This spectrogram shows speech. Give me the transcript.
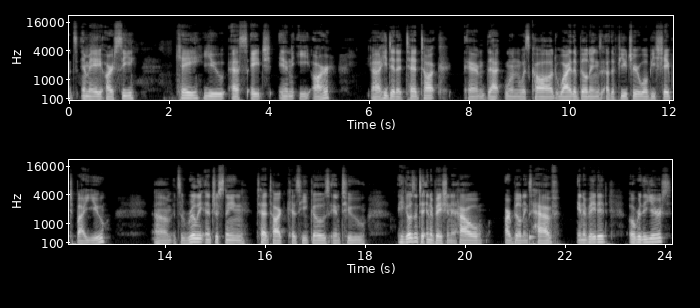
It's M A R C K U S H N E R. Uh, he did a TED talk, and that one was called "Why the Buildings of the Future Will Be Shaped by You." Um, it's a really interesting TED talk because he goes into he goes into innovation and how our buildings have innovated over the years.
